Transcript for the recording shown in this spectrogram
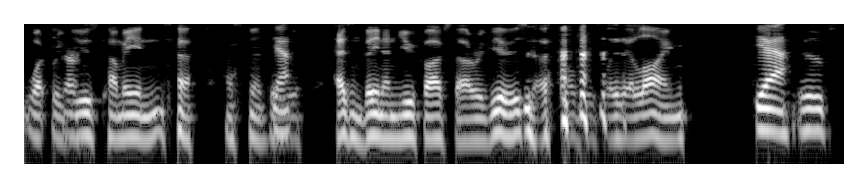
what Sure. reviews come in. So, Yeah. there hasn't been a new five star review. So obviously they're lying. Yeah. Oops.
